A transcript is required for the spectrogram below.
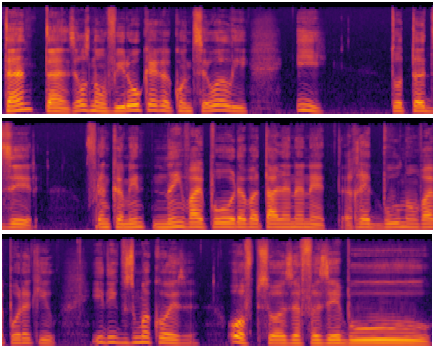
tantãs. Eles não viram o que é que aconteceu ali. E, estou-te a dizer, francamente, nem vai pôr a batalha na net. A Red Bull não vai pôr aquilo. E digo-vos uma coisa: houve pessoas a fazer bu.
